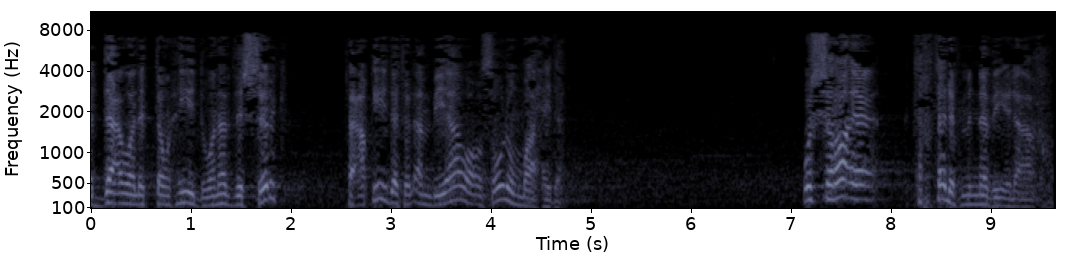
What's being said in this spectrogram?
الدعوة للتوحيد ونبذ الشرك فعقيدة الأنبياء وأصولهم واحدة. والشرائع تختلف من نبي إلى آخر.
